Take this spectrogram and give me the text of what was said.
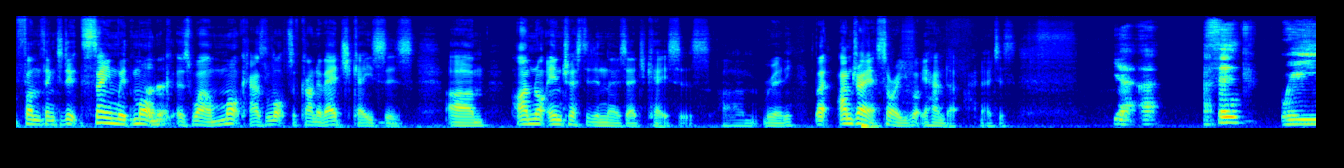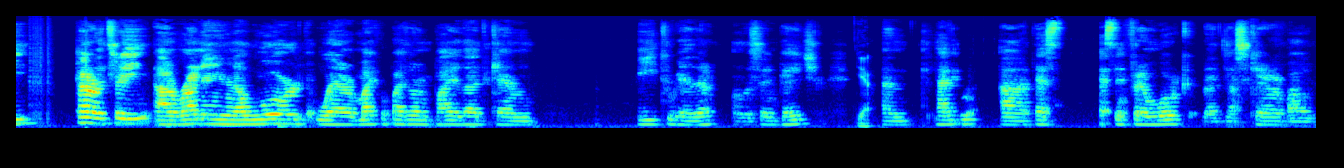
fun thing to do. Same with mock as well. Mock has lots of kind of edge cases. Um, I'm not interested in those edge cases, um, really. But Andrea, sorry, you've got your hand up. I noticed. Yeah, I, I think we currently are running in a world where MicroPython and Pyodide can be together on the same page. Yeah. And having a test, testing framework that just care about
